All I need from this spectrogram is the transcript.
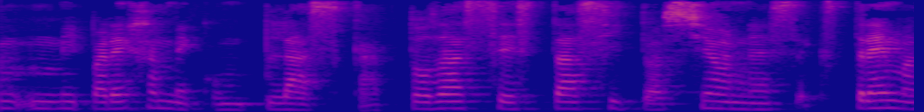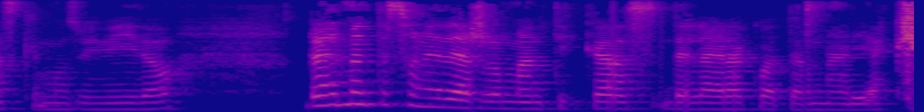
mi pareja me complazca. Todas estas situaciones extremas que hemos vivido realmente son ideas románticas de la era cuaternaria que,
